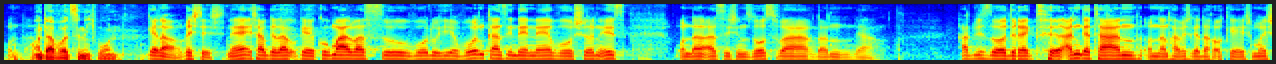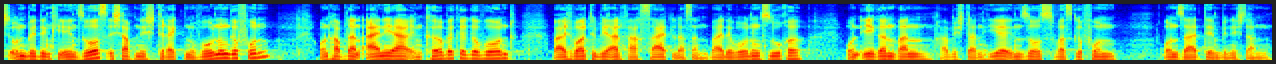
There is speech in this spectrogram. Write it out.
Und, und, da wolltest du nicht wohnen? Genau, richtig. Ne, ich habe gesagt, okay, guck mal, was du, wo du hier wohnen kannst in der Nähe, wo es schön ist. Und dann, als ich in Soos war, dann ja, hat mich so direkt äh, angetan. Und dann habe ich gedacht, okay, ich möchte unbedingt hier in Soos. Ich habe nicht direkt eine Wohnung gefunden und habe dann ein Jahr in Körbecke gewohnt, weil ich wollte mir einfach Zeit lassen bei der Wohnungssuche. Und irgendwann habe ich dann hier in Soos was gefunden und seitdem bin ich dann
